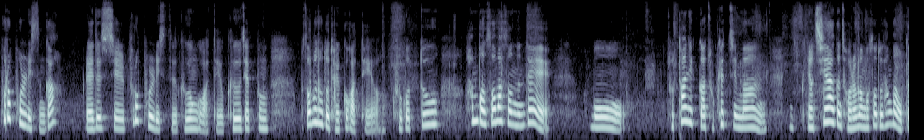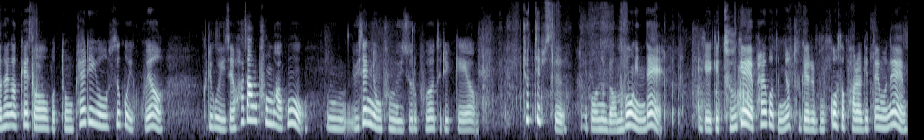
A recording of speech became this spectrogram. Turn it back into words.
프로폴리스인가? Red Seal 프로폴리스 그건 것 같아요. 그 제품 써보셔도 될 것 같아요. 그것도 한번 써봤었는데 뭐 좋다니까 좋겠지만 그냥 치약은 저렴한 거 써도 상관없다 생각해서 보통 페리오 쓰고 있고요. 그리고 이제 화장품하고 음, 위생용품 위주로 보여드릴게요. 큐팁스 이거는 면봉인데 이게 이렇게 두 개 팔거든요. 두 개를 묶어서 바르기 때문에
